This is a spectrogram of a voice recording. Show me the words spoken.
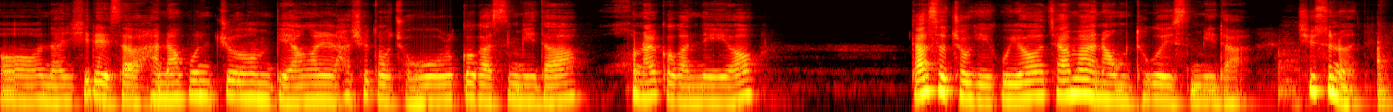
어, 난실에서 하나분쯤 배양을 하셔도 좋을 것 같습니다. 혼할 것 같네요. 다섯 촉이고요. 자마 하나 움트고 있습니다. 치수는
